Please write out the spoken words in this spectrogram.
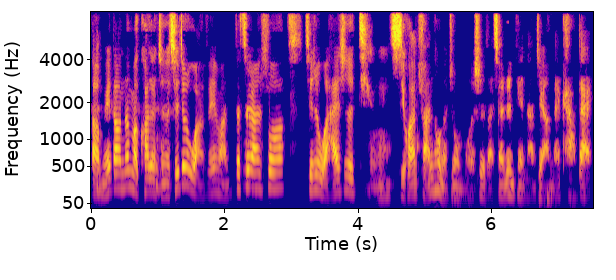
倒 没到那么夸张程度，其实就是网飞嘛。但虽然说，其实我还是挺喜欢传统的这种模式的，像任天堂这样买卡带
